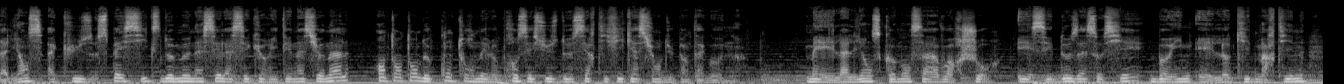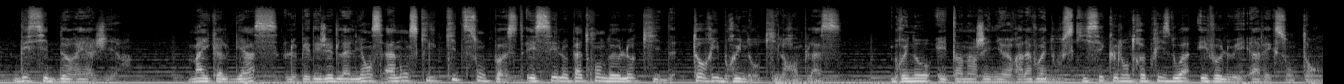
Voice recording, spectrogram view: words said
L'Alliance accuse SpaceX de menacer la sécurité nationale en tentant de contourner le processus de certification du Pentagone. Mais l'Alliance commence à avoir chaud et ses deux associés, Boeing et Lockheed Martin, décident de réagir. Michael Gass, le PDG de l'Alliance, annonce qu'il quitte son poste et c'est le patron de Lockheed, Tory Bruno, qui le remplace. Bruno est un ingénieur à la voix douce qui sait que l'entreprise doit évoluer avec son temps.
